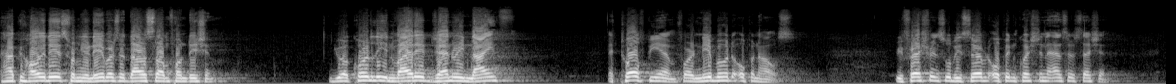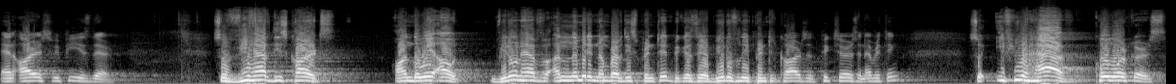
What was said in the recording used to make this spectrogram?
Happy holidays from your neighbors at Dar Foundation. You are cordially invited January 9th at 12 p.m. for a neighborhood open house. Refreshments will be served, open question and answer session. And RSVP is there. So we have these cards on the way out. We don't have unlimited number of these printed because they're beautifully printed cards with pictures and everything. So if you have co-workers,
